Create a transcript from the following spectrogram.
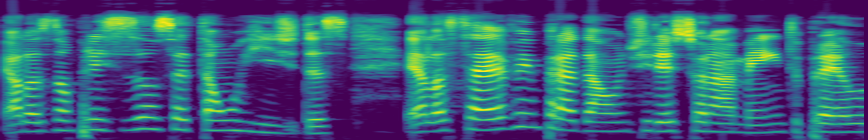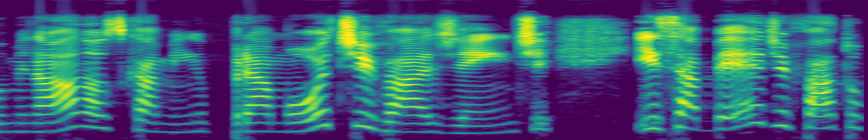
Elas não precisam ser tão rígidas. Elas servem para dar um direcionamento, para iluminar o nosso caminho, para motivar a gente e saber de fato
